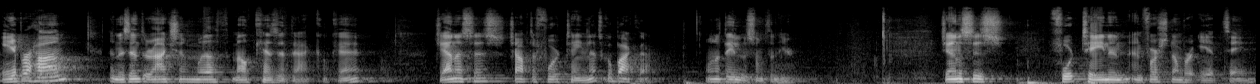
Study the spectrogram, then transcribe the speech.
Abraham and his interaction with Melchizedek, okay? Genesis chapter 14. Let's go back there. I want to deal with something here. Genesis 14 and, and verse number 18.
